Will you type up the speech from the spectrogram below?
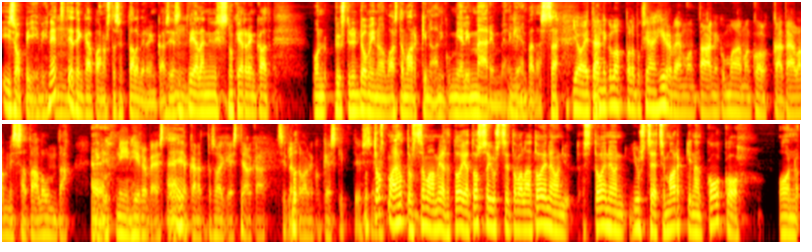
iso pihvi. Ne et mm. tietenkään panosta sinne talvirenkaisiin. Ja sitten mm. vielä niin Nokia-renkaat on pystynyt dominoimaan sitä markkinaa niin kuin mielin määrin melkeinpä mm. tässä. Joo, ei tämä niin loppujen lopuksi ihan hirveän montaa niin kuin maailman kolkkaa täällä on, missä sataa lunta niin, kuin niin hirveästi, ei. että kannattaisi oikeasti alkaa sillä Mut, tavalla niin keskittyä Mutta tuosta mä ehdottomasti samaa mieltä. Toi, ja tuossa just se tavallaan toinen on, toinen on just se, että se markkinan koko on,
